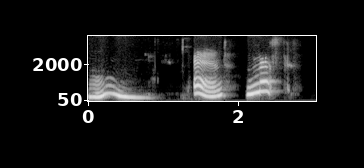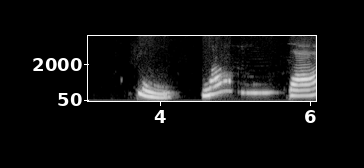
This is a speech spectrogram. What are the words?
Mm. And next. 不老华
